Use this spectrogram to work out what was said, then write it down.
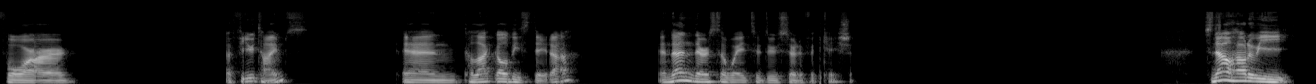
for a few times and collect all these data. And then there's a way to do certification. So now how do we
